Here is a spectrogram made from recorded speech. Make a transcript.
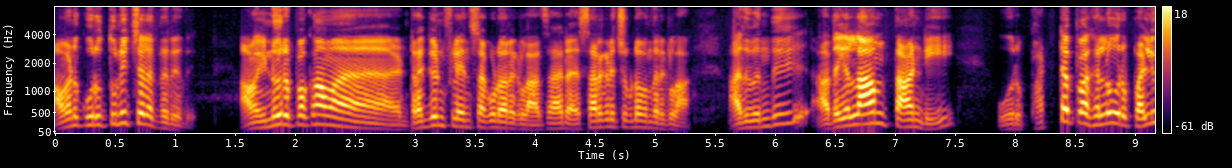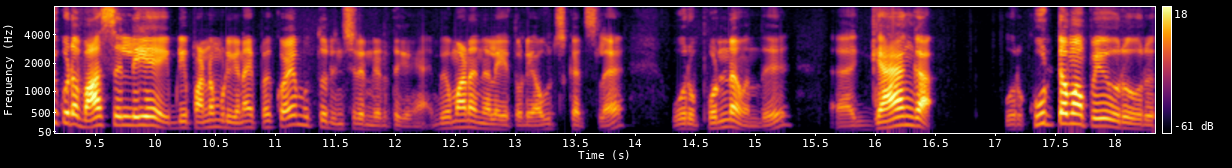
அவனுக்கு ஒரு துணிச்சலை தருது. அவன் இன்னொரு பக்கம் அவன் ட்ரக் இன்ஃப்ளூயன்ஸாக கூட இருக்கலாம் சர சரகடிச்சு கூட வந்திருக்கலாம். அது வந்து அதையெல்லாம் தாண்டி ஒரு பட்டப்பகலில் ஒரு பள்ளிக்கூட வாசல்லையே இப்படி பண்ண முடியும்னா இப்போ கோயம்புத்தூர் இன்சிடென்ட் எடுத்துக்கோங்க. விமான நிலையத்துடைய அவுட்ஸ்கட்ஸில் ஒரு பொண்ணை வந்து கேங்காக ஒரு கூட்டமாக போய் ஒரு ஒரு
